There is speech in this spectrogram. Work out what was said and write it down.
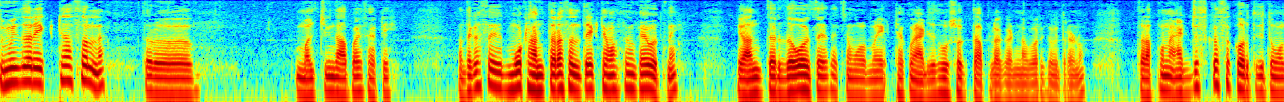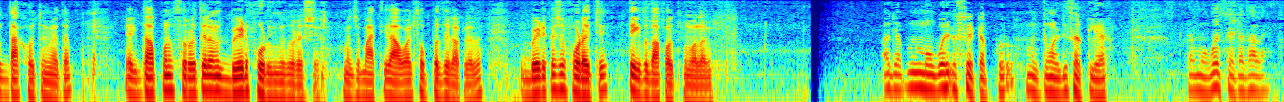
तुम्ही जर एकटे असाल ना तर मल्चिंग दाबायसाठी आता कसं आहे मोठं अंतर असेल तर एकट्या माणसानं काय होत नाही. हे अंतर जवळचं आहे त्याच्यामुळे मग एकट्या कोण ॲडजस्ट होऊ शकतं आपल्याकडनं बरं का मित्रांनो. तर आपण ॲडजस्ट कसं करतो ते तुम्हाला दाखवतो मी आता. एकदा आपण सुरुवातीला बेड फोडून घेतो थोडेसे म्हणजे माती लावायला सोपं जाईल आपल्याला. बेड कसे फोडायचे ते एकदा दाखवतो तुम्हाला मी. आधी आपण मोबाईलचं सेटअप करू. म्हणजे तुम्हाला दिसत क्लिअर तर मोबाईल सेटअप झाला आहे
